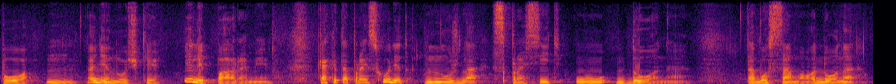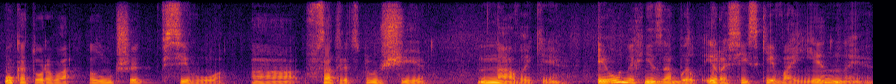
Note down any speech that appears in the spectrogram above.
по м, одиночке или парами. Как это происходит, нужно спросить у Дона. Того самого Дона, у которого лучше всего а, соответствующие навыки. И он их не забыл. И российские военные,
